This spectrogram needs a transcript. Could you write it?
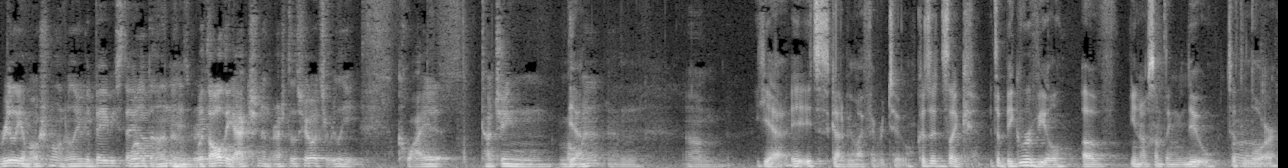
really emotional and really The baby stayed well up. done, It and with all the action and the rest of the show, it's a really quiet, touching Yeah. moment, and um, Yeah, it, it's got to be my favorite too because it's like it's a big reveal of you know something new to the lore.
